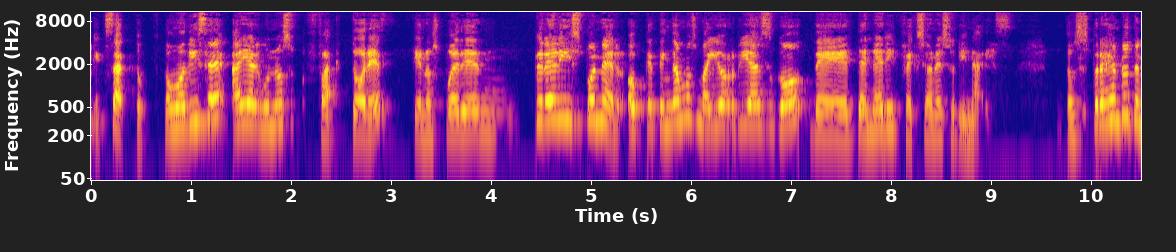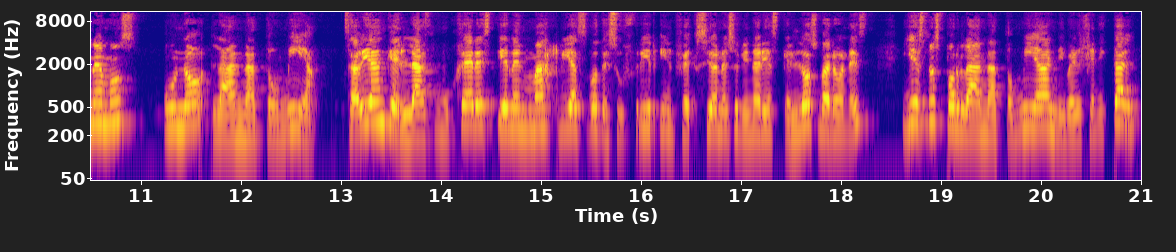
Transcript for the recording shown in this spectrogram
Exacto. Como dice, hay algunos factores que nos pueden predisponer o que tengamos mayor riesgo de tener infecciones urinarias. Entonces, por ejemplo, tenemos uno, la anatomía. ¿Sabían que las mujeres tienen más riesgo de sufrir infecciones urinarias que los varones? Y esto es por la anatomía a nivel genital.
